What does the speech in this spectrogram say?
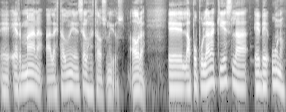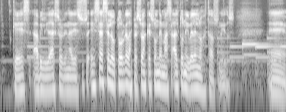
eh, hermana a la estadounidense a los Estados Unidos. Ahora, eh, la popular aquí es la EB1, que es habilidad extraordinaria. Esa se le otorga a las personas que son de más alto nivel en los Estados Unidos. Eh,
